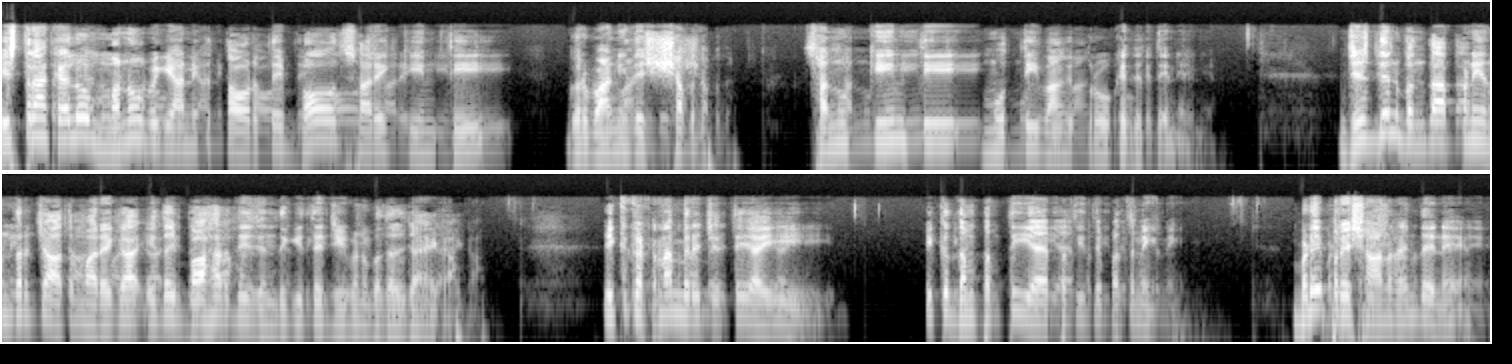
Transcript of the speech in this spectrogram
ਇਸ ਤਰ੍ਹਾਂ ਕਹਿ ਲਓ, ਮਨੋਵਿਗਿਆਨਿਕ ਤੌਰ ਤੇ ਬਹੁਤ ਸਾਰੇ ਕੀਮਤੀ ਗੁਰਬਾਣੀ ਦੇ ਸ਼ਬਦ ਸਾਨੂੰ ਕੀਮਤੀ ਮੋਤੀ ਵਾਂਗ ਪਰੋ ਕੇ ਦਿੱਤੇ ਨੇ। ਜਿਸ ਦਿਨ ਬੰਦਾ ਆਪਣੇ ਅੰਦਰ ਝਾਤ ਮਾਰੇਗਾ ਇਹਦਾ ਹੀ ਬਾਹਰ ਦੀ ਜ਼ਿੰਦਗੀ ਤੇ ਜੀਵਨ ਬਦਲ ਜਾਏਗਾ। ਇੱਕ ਘਟਨਾ ਮੇਰੇ ਚਿੱਤੇ ਆਈ। ਇੱਕ ਦੰਪਤੀ ਹੈ ਪਤੀ ਤੇ ਪਤਨੀ। ਬੜੇ ਪਰੇਸ਼ਾਨ ਰਹਿੰਦੇ ਨੇ।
